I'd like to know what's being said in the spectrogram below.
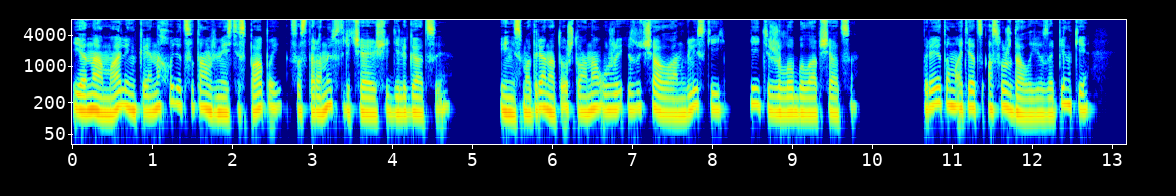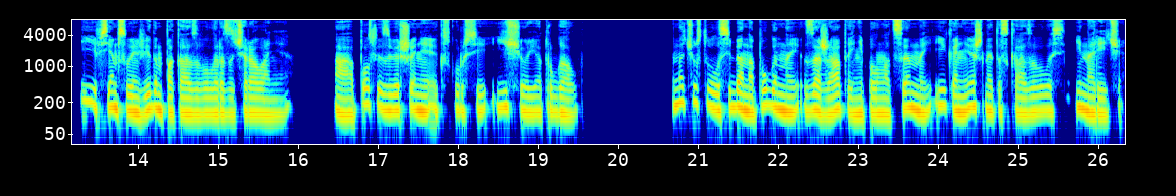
И она, маленькая, находится там вместе с папой со стороны встречающей делегации. И несмотря на то, что она уже изучала английский, ей тяжело было общаться. При этом отец осуждал ее запинки и всем своим видом показывал разочарование а после завершения экскурсии еще и отругал. Она чувствовала себя напуганной, зажатой, неполноценной, и, конечно, это сказывалось и на речи.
